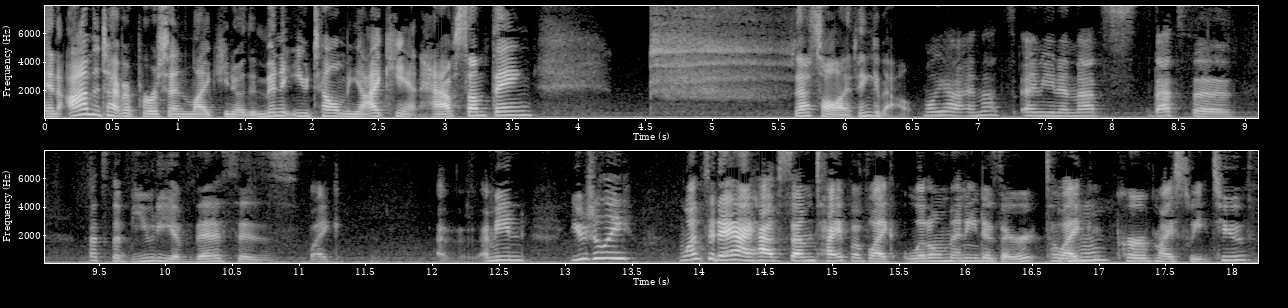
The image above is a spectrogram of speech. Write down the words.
and I'm the type of person like, you know, the minute you tell me I can't have something, that's all I think about. Well, yeah, and that's I mean, and that's that's the that's the beauty of this is like, I- mean, usually once a day I have some type of like little mini dessert to like Mm-hmm. curve my sweet tooth.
